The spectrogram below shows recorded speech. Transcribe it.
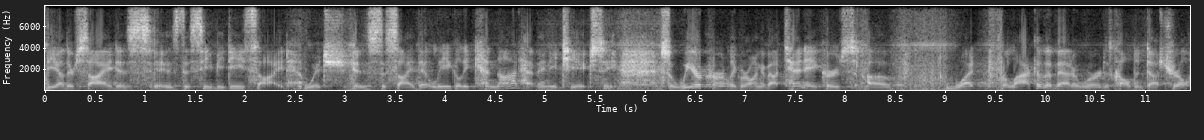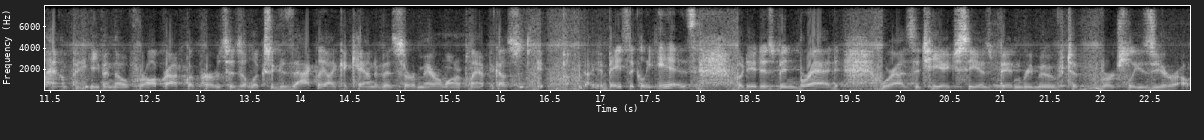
The other side is, is the CBD side, which is the side that legally cannot have any THC. So we are currently growing about 10 acres of what, for lack of a better word, is called industrial hemp, even though for all practical purposes it looks exactly like a cannabis or marijuana plant because it, basically is, but it has been bred, whereas the THC has been removed to virtually zero.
